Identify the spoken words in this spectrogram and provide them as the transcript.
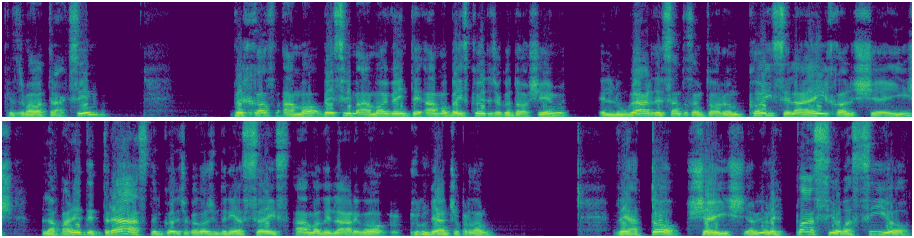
que se llamaba Traxin. Vejof amo, Besrim amo y 20 amo, Beis de Chokodoshim, el lugar del Santo Sanctorum, Koisela Eijal Sheish, la pared detrás del de Chokodoshim tenía 6 amos de largo, de ancho, perdón. Veató Sheish, y había un espacio vacío.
